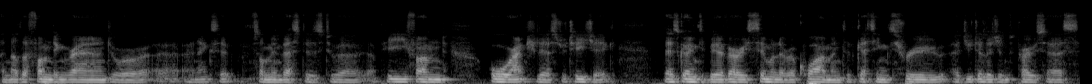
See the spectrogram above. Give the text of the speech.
another funding round or uh, an exit some investors to a, a PE fund or actually a strategic, there's going to be a very similar requirement of getting through a due diligence process,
